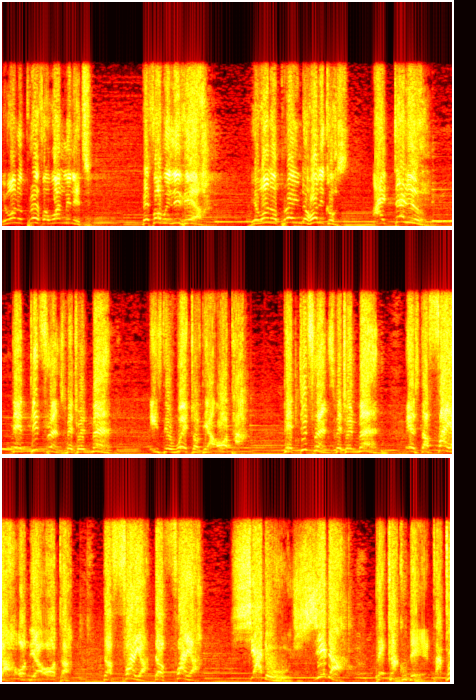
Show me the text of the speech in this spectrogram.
You want to pray for one minute before we leave here. You want to pray in the Holy Ghost. I tell you, the difference between men is the weight of their altar. The difference between men is the fire on their altar. The fire, the fire. Shadow, Shida, Tatua.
